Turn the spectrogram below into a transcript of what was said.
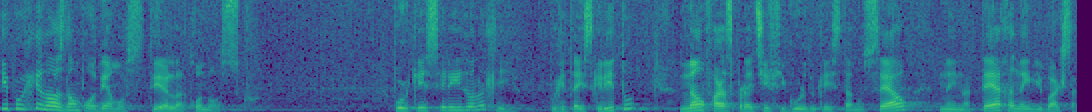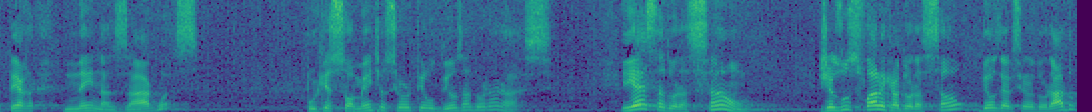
E por que nós não podemos tê-la conosco? Porque seria idolatria porque está escrito: Não farás para ti figura do que está no céu, nem na terra, nem debaixo da terra, nem nas águas, porque somente ao Senhor teu Deus adorarás. E essa adoração, Jesus fala que a adoração, Deus deve ser adorado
